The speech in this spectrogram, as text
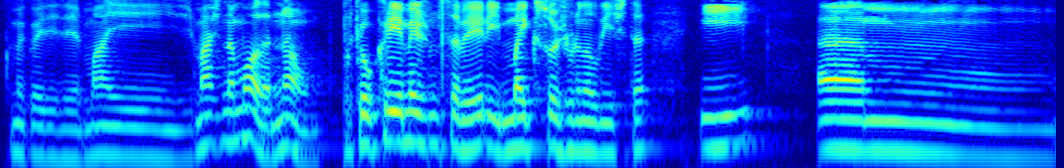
Como é que eu ia dizer? Mais, mais na moda, não. Porque eu queria mesmo saber e meio que sou jornalista e. hum,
